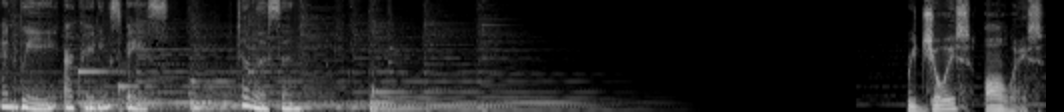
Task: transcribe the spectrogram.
and we are creating space to listen. Rejoice always,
